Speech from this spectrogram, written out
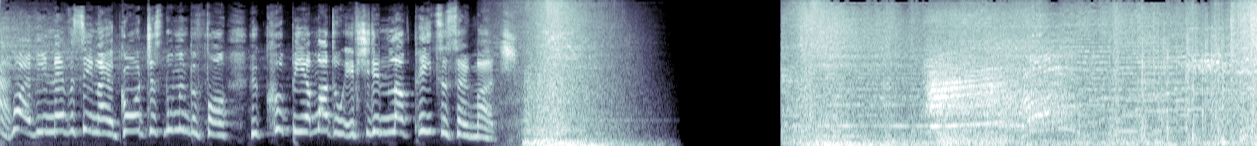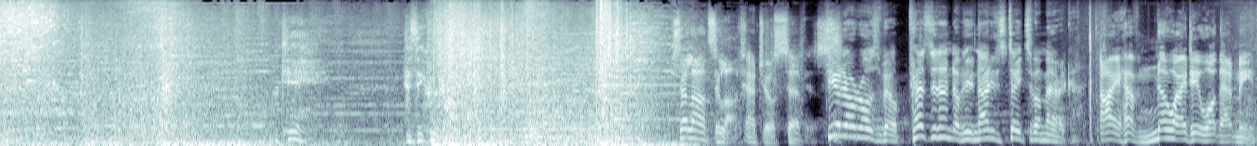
at? What, have you never seen like a gorgeous woman before who could be a model if she didn't love pizza so much? Okay. I think we're good. Sir Lancelot, at your service. Theodore Roosevelt, President of the United States of America. I have no idea what that means.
